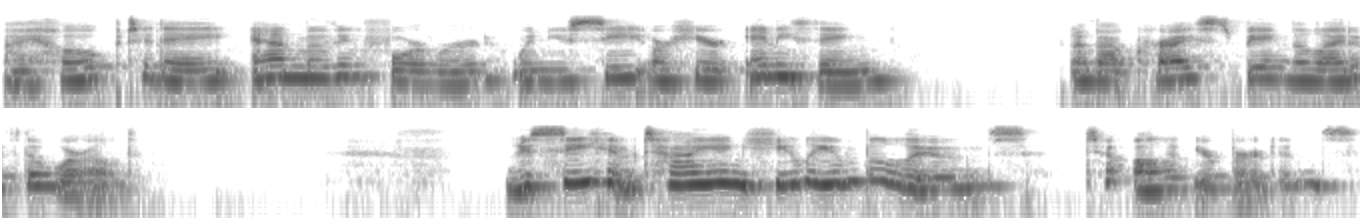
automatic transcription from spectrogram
I hope today and moving forward, when you see or hear anything about Christ being the light of the world, you see him tying helium balloons to all of your burdens.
